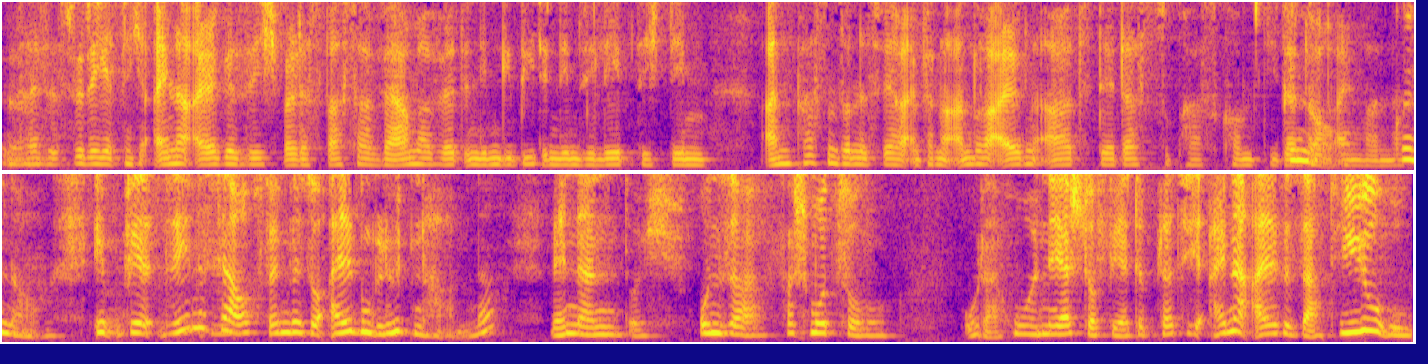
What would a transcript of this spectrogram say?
Das heißt, es würde jetzt nicht eine Alge sich, weil das Wasser wärmer wird in dem Gebiet, in dem sie lebt, sich dem anpassen, sondern es wäre einfach eine andere Algenart, der das zu Pass kommt, die dann dort einwandert. Genau. Wir sehen es ja auch, wenn wir so Algenblüten haben. Ne? Wenn dann durch unsere Verschmutzung oder hohe Nährstoffwerte plötzlich eine Alge sagt, juhu,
